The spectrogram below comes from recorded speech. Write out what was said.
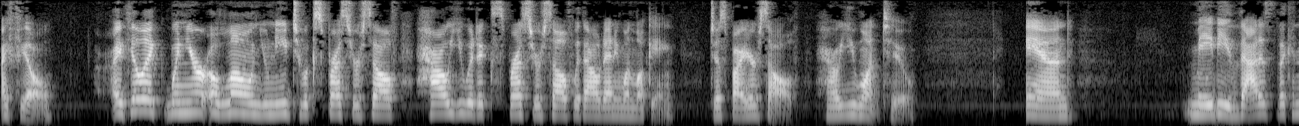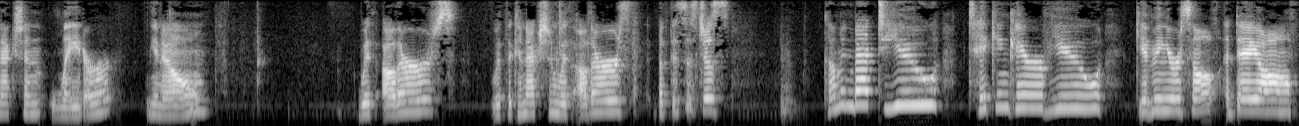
I feel. I feel like when you're alone, you need to express yourself how you would express yourself without anyone looking, just by yourself, how you want to. And maybe that is the connection later, you know, with others, with the connection with others. But this is just coming back to you, taking care of you, giving yourself a day off,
